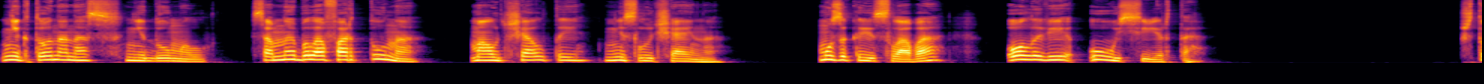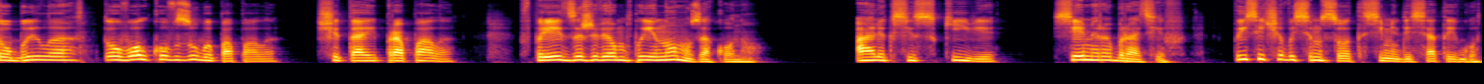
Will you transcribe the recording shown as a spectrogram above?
Никто на нас не думал. Со мной была фортуна. Молчал ты не случайно. Музыка и слова Олови Усвирта. Что было, то волку в зубы попало. Считай, пропало. Впредь заживем по иному закону. Алексис Киви. Семеро братьев. 1870 год.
